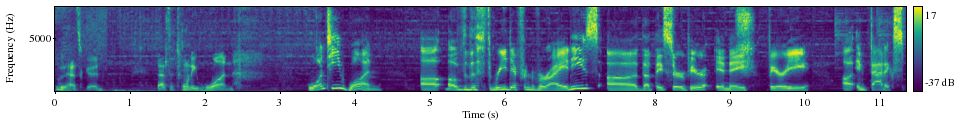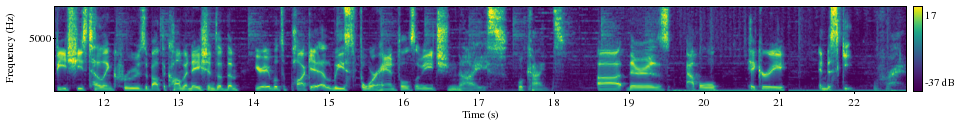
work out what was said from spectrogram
Ooh, that's good. That's a 21. 21 uh, of the three different varieties uh, that they serve here in a very uh, emphatic speech he's telling Cruz about the combinations of them you're able to pocket at least four handfuls of each Nice. What kinds? uh, there's apple hickory and mesquite Right.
